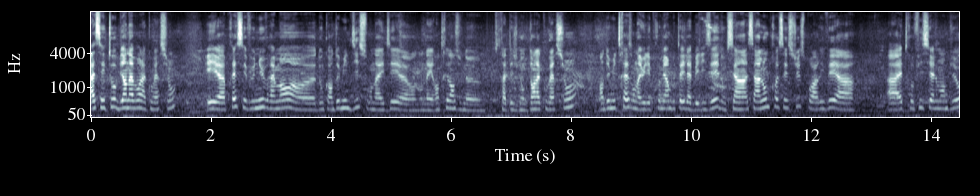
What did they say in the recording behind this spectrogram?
assez tôt, bien avant la conversion. Et après, c'est venu vraiment, donc en 2010, on a été, on est rentré dans une stratégie, donc dans la conversion. En 2013, on a eu les premières bouteilles labellisées. Donc c'est un, c'est un long processus pour arriver à, à être officiellement bio.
